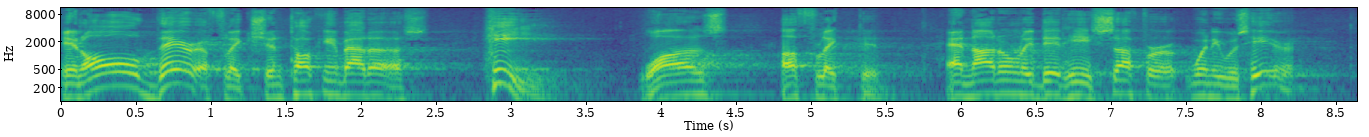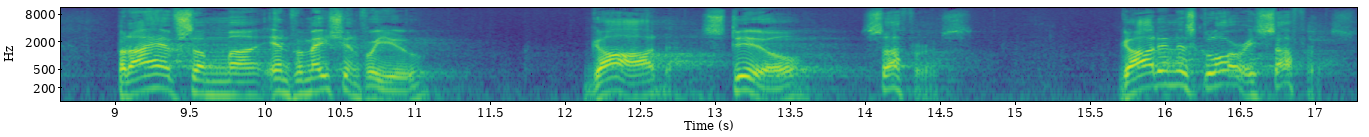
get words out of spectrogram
in all their affliction, talking about us, he was afflicted. And not only did he suffer when he was here, but I have some uh, information for you God still suffers. God in His glory suffers.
